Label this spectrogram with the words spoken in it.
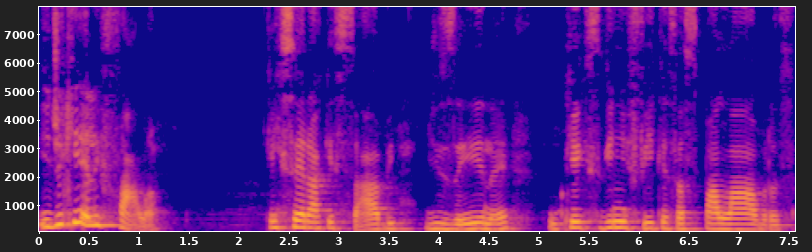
E de que ele fala? Quem será que sabe dizer, né? O que, que significa essas palavras?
